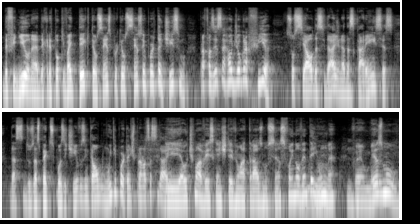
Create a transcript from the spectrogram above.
definiu, né, decretou que vai ter que ter o censo, porque o censo é importantíssimo para fazer essa radiografia social da cidade, né, das carências, das, dos aspectos positivos, então é algo muito importante para a nossa cidade. E a última vez que a gente teve um atraso no censo foi em 91, uhum. né? Uhum. Foi o mesmo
